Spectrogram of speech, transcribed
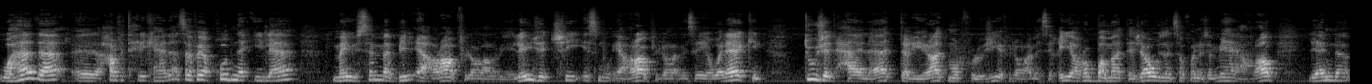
وهذا آه، حرف التحريك هذا سوف يقودنا إلى ما يسمى بالإعراب في اللغة العربية. لا يوجد شيء اسمه إعراب في اللغة الأمازيغية ولكن توجد حالات تغييرات مورفولوجية في اللغة الأمازيغية ربما تجاوزا سوف نسميها إعراب لأن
